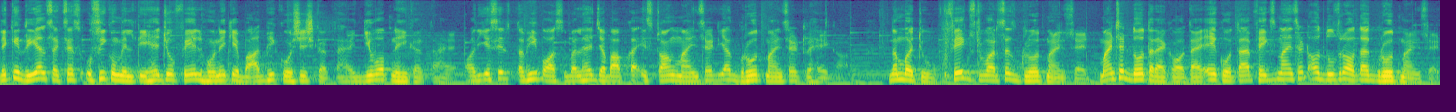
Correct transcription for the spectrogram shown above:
लेकिन रियल सक्सेस उसी को मिलती है जो फेल होने के बाद भी कोशिश करता है गिव अप नहीं करता है। और ये सिर्फ़ तभी पॉसिबल है जब आपका स्ट्रॉन्ग माइंडसेट या ग्रोथ माइंडसेट रहेगा। Number two fixed versus growth mindset mindset दो तरह का होता है। एक होता है फिक्स माइंडसेट और दूसरा होता है ग्रोथ माइंडसेट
